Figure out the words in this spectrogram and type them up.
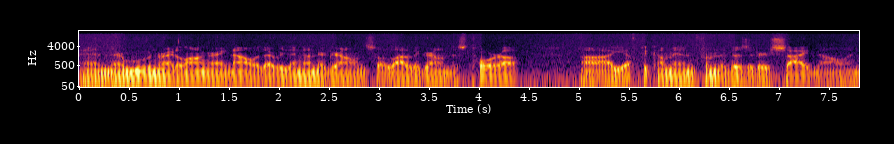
and they're moving right along right now with everything underground. So a lot of the ground is tore up. Uh, you have to come in from the visitor's side now, and,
